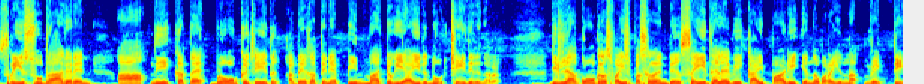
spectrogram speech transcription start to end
ശ്രീ സുധാകരൻ ആ നീക്കത്തെ ബ്ലോക്ക് ചെയ്ത് അദ്ദേഹത്തിനെ പിന്മാറ്റുകയായിരുന്നു ചെയ്തിരുന്നത്. ജില്ലാ കോൺഗ്രസ് വൈസ് പ്രസിഡന്റ് സെയ്ദലവി കൈപ്പാടി എന്ന് പറയുന്ന വ്യക്തി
